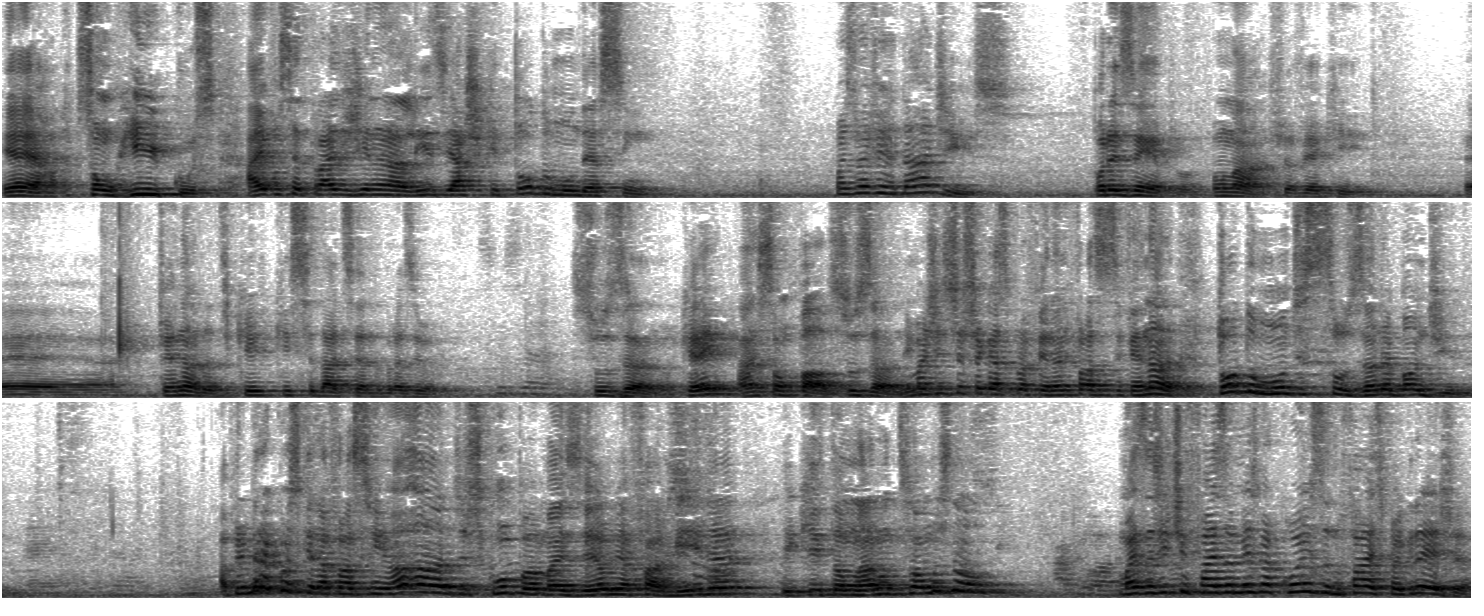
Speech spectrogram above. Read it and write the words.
é, são ricos, aí você traz e generaliza e acha que todo mundo é assim. Mas não é verdade isso. Por exemplo, vamos lá, deixa eu ver aqui. É... Fernanda, de que, que cidade você é do Brasil? Suzano. Ok? Ah, em São Paulo, Suzano. Imagina se eu chegasse para Fernanda e falasse assim, Fernanda, todo mundo de Suzano é bandido. A primeira coisa que ele ia falar assim, ah, ah, desculpa, mas eu, minha família e que estão lá não somos não. Mas a gente faz a mesma coisa, não faz com a igreja?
